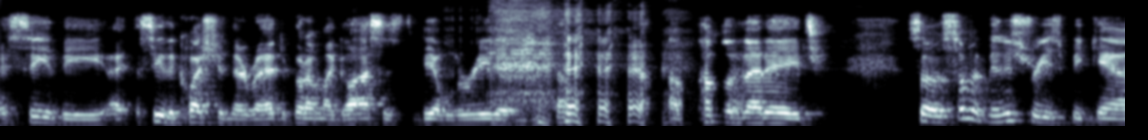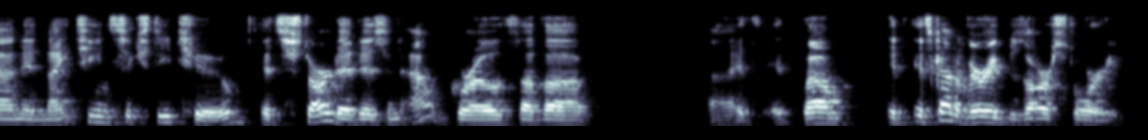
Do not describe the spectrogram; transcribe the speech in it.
I, see the I see the question there, but I had to put on my glasses to be able to read it. I'm of that age. So Summit Ministries began in 1962. It started as an outgrowth of a. Uh, it, it, well, it, it's got a very bizarre story.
